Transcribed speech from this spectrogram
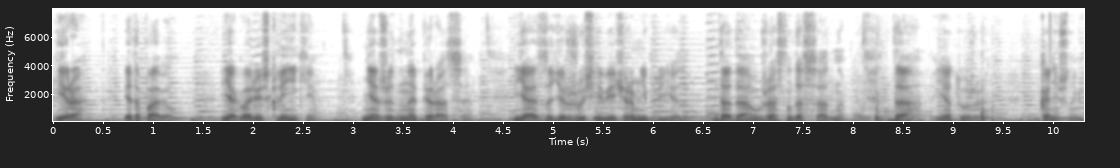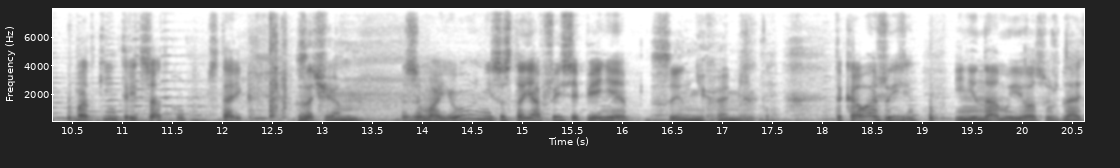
Ира, это Павел. Я говорю из клиники. Неожиданная операция. Я задержусь и вечером не приеду. Да-да, ужасно досадно. Да, я тоже. Конечно. Подкинь тридцатку, старик. Зачем? За мое несостоявшееся пение. Сын, не хами. Такова жизнь, и не нам ее осуждать.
